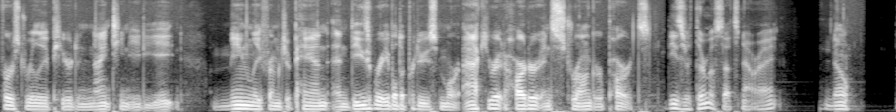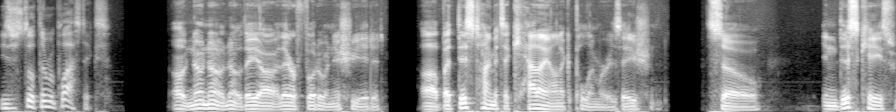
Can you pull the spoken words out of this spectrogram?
first really appeared in 1988, mainly from Japan, and these were able to produce more accurate, harder, and stronger parts. These are thermosets now, right? No. These are still thermoplastics. Oh no no no! They are they are photo initiated, uh, but this time it's a cationic polymerization. So, in this case,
